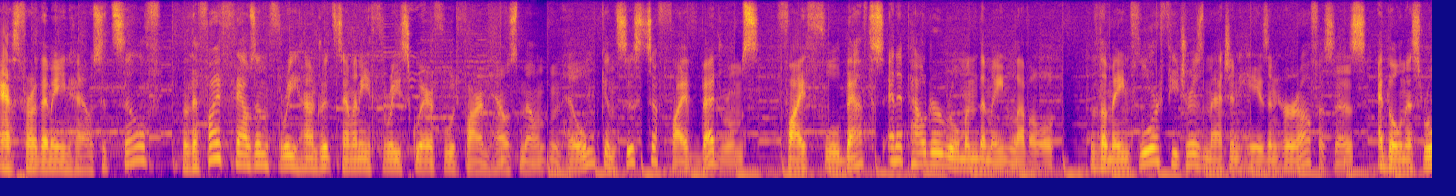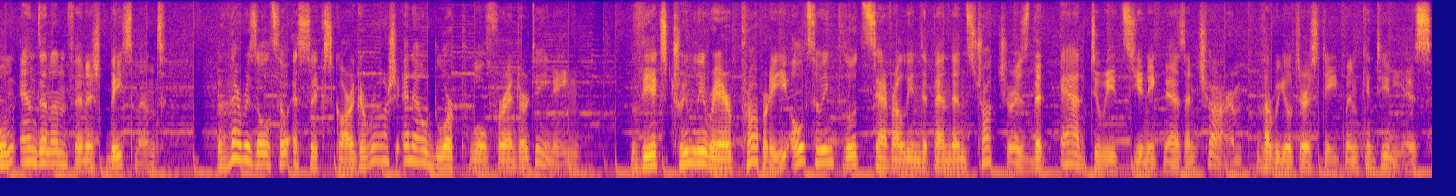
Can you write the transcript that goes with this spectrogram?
As for the main house itself, the 5,373 square foot farmhouse mountain home consists of 5 bedrooms, 5 full baths and a powder room on the main level. The main floor features Matt and his and her offices, a bonus room and an unfinished basement. There is also a 6-car garage and outdoor pool for entertaining. The extremely rare property also includes several independent structures that add to its uniqueness and charm, the realtor statement continues,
